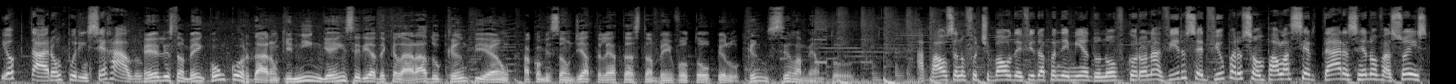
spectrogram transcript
e optaram por encerrá-lo. Eles também concordaram que ninguém seria declarado campeão. A comissão de atletas também votou pelo cancelamento. A pausa no futebol devido à pandemia do novo coronavírus serviu para o São Paulo acertar as renovações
